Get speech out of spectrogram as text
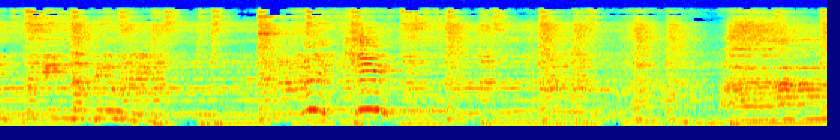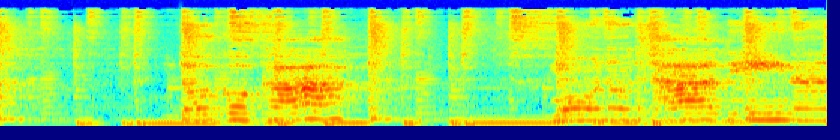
一服インダペオリラッキーか？物足りない。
